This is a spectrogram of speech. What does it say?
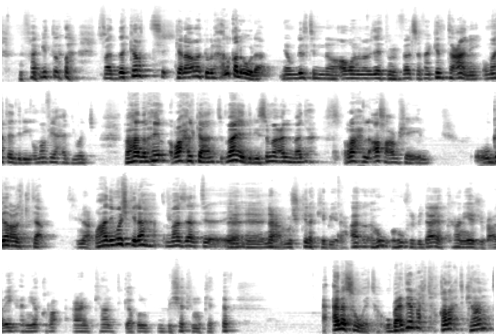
فقلت له طيب. فتذكرت كلامك بالحلقة الأولى يوم قلت إنه أول ما بديت بالفلسفة كنت تعاني وما تدري وما في أحد يوجه. فهذا الحين راح الكانت ما يدري سمع المدح راح لأصعب شيء وقرأ الكتاب. نعم. وهذه مشكلة ما زالت آه، آه، نعم مشكلة كبيرة. آه، هو هو في البداية كان يجب عليه أن يقرأ عن كانت قبل بشكل مكثف. أنا سويتها وبعدين رحت قرأت كانت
